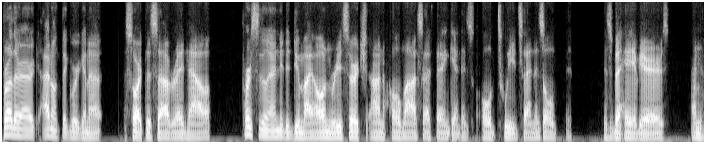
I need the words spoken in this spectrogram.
brother Eric. I don't think we're gonna sort this out right now. Personally, I need to do my own research on Hamas. I think and his old tweets and his old his behaviors and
